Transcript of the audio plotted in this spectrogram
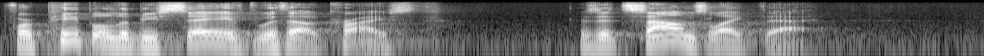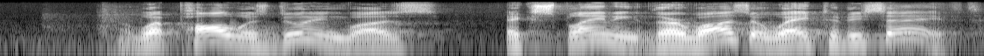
for people to be saved without Christ, because it sounds like that. What Paul was doing was explaining there was a way to be saved.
